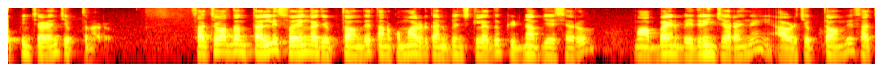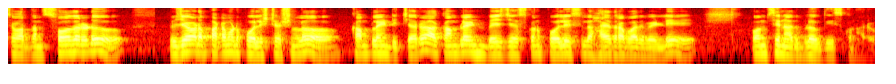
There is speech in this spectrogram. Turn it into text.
ఒప్పించాడని చెప్తున్నారు. సత్యవర్ధన్ తల్లి స్వయంగా చెప్తా ఉంది తన కుమారుడు కనిపించట్లేదు కిడ్నాప్ చేశారు మా అబ్బాయిని బెదిరించారని ఆవిడ చెప్తా ఉంది. సత్యవర్ధన్ సోదరుడు విజయవాడ పటమట పోలీస్ స్టేషన్లో కంప్లైంట్ ఇచ్చారు. ఆ కంప్లైంట్ బేస్ చేసుకుని పోలీసులు హైదరాబాద్ వెళ్ళి వంశీని అదుపులోకి తీసుకున్నారు.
